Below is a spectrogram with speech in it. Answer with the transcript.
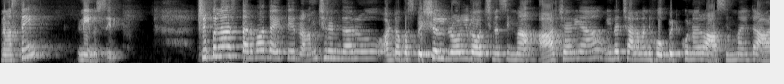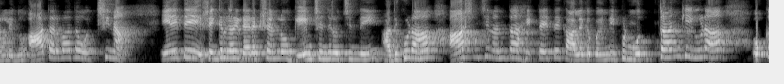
నమస్తే నేను సిరి. ట్రిపుల్ ఆర్ తర్వాత అయితే రామ్ చరణ్ గారు అంటే ఒక స్పెషల్ రోల్గా వచ్చిన సినిమా ఆచార్య మీద చాలా మంది హోప్ పెట్టుకున్నారు. ఆ సినిమా అయితే ఆడలేదు. ఆ తర్వాత వచ్చిన ఏదైతే శంకర్ గారి డైరెక్షన్లో గేమ్ చేంజర్ వచ్చింది అది కూడా ఆశించినంత హిట్ అయితే కాలేకపోయింది. ఇప్పుడు మొత్తానికి కూడా ఒక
